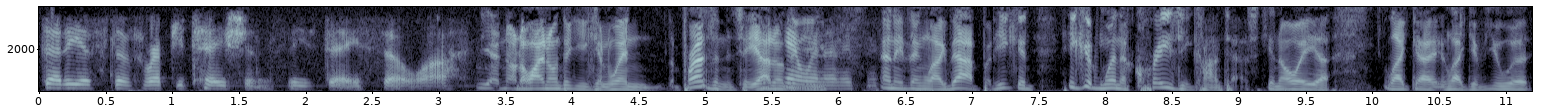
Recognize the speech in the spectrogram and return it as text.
steadiest of reputations these days. So uh, Yeah, no, no, I don't think he can win the presidency. I don't think he, anything. anything like that. But he could he could win a crazy contest. You know, a uh, like uh like if you were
